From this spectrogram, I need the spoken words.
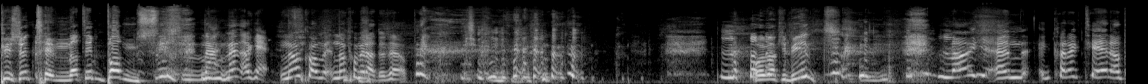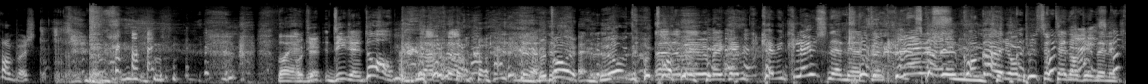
Pusse tenna til bamsen! Nei, men ok, nå kommer, nå kommer radioen opp. Og vi har ikke begynt! Lag en karakter av tannbørsten. Da er jeg DJ Dan! Kevin Klausen er med! Skal du komme her og pusse tennene dine litt?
